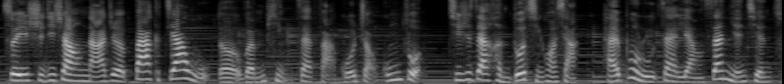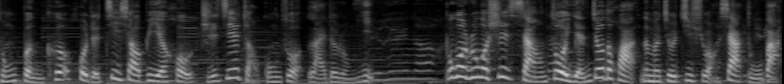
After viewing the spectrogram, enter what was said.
所以实际上拿着八个加五的文凭在法国找工作，其实在很多情况下还不如在两三年前从本科或者技校毕业后直接找工作来的容易。不过如果是想做研究的话，那么就继续往下读吧，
